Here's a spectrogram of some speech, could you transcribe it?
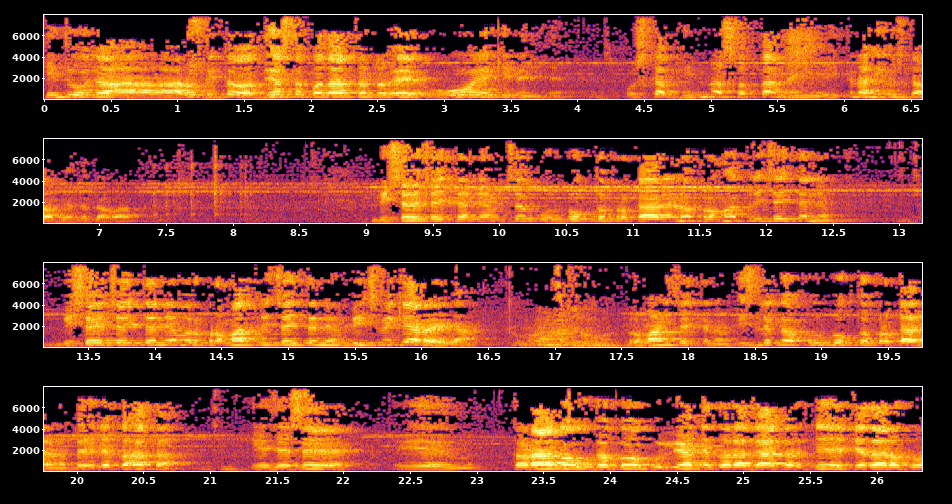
किंतु वो जो आरोपित तो अध्यस्त पदार्थ तो है वो एक ही नहीं है। उसका भिन्न सत्ता नहीं है, इतना ही उसका अभेद का बात है। विषय चैतन्यम से पूर्वोक्त प्रकार प्रमात्री चैतन्य विषय चैतन्यम और प्रमात्री चैतन्य बीच में क्या रहेगा? प्रमाण चैतन्य इसलिए कहा पूर्वोक्त प्रकार पहले कहा था, ये जैसे, ये तड़ाग, उदक, कुलिया के द्वारा जा करके केदारों को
